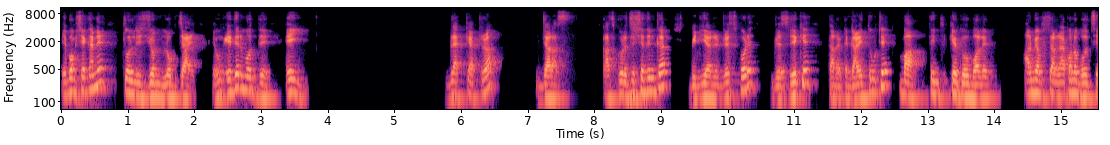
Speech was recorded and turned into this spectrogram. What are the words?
এবং সেখানে ৪০ জন লোক যায় এবং এদের মধ্যে এই ব্ল্যাক ক্যাটরা যারা কাজ করেছে সেদিনকার বিডিআর ড্রেস পরে, ড্রেস রেখে তারা একটা গাড়িতে উঠে বা কেউ, কেউ বলে আর্মি অফিসাররা এখনও বলছে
